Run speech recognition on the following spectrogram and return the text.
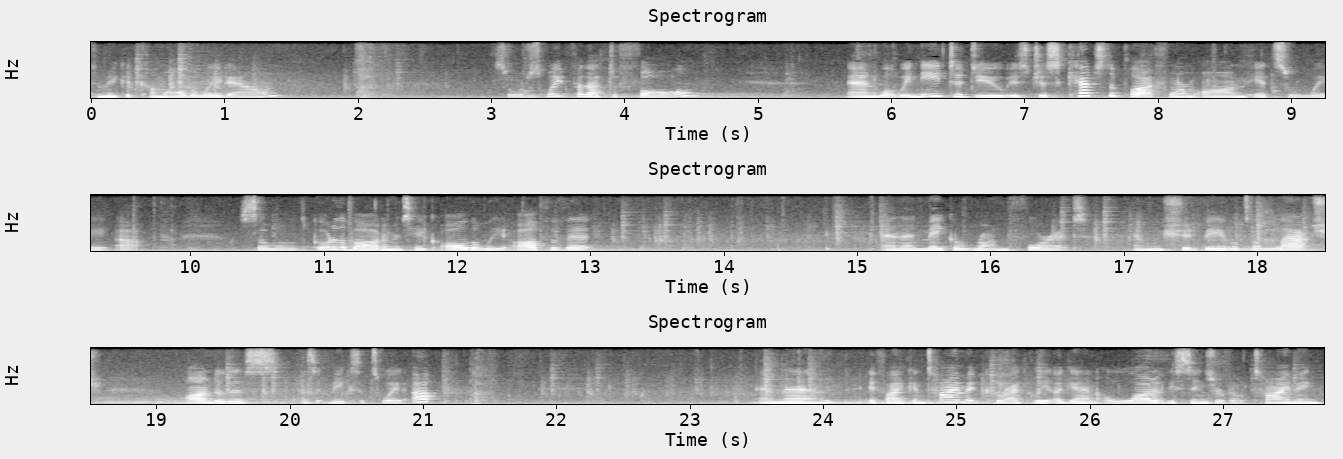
to make it come all the way down. So we'll just wait for that to fall. And what we need to do is just catch the platform on its way up. So we'll go to the bottom and take all the weight off of it. And then make a run for it. And we should be able to latch onto this as it makes its way up. And then, if I can time it correctly, again, a lot of these things are about timing,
